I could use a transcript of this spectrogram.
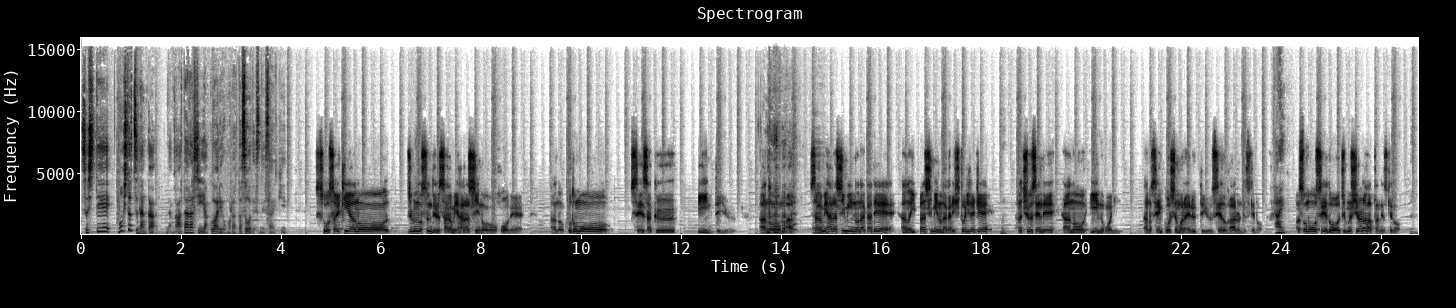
そして、もう一つなんか、なんか新しい役割をもらったそうですね、最近。そう、最近あの、自分の住んでる相模原市の方で、あの、子供政策委員っていう、あの、まあ、相模原市民の中で、あの、一般市民の中で一人だけ、うんあの抽選で、あの、委員の方に、あの、選考してもらえるっていう制度があるんですけど、はい。まあその制度を自分知らなかったんですけど、うん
